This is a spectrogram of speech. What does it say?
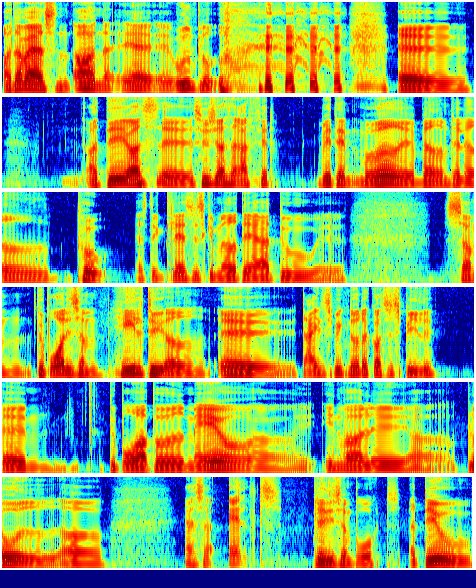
Og der var jeg sådan, åh, oh, ja, øh, uden blod. øh, og det er også, øh, synes jeg også er ret fedt ved den måde, øh, maden bliver lavet på. Altså det klassiske mad, det er, at du, øh, som, du bruger ligesom hele dyret. Øh, der er ligesom ikke noget, der går til spilde. Øhm, du bruger både mave og indvolde øh, og blod og altså alt bliver ligesom brugt. Og det er jo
